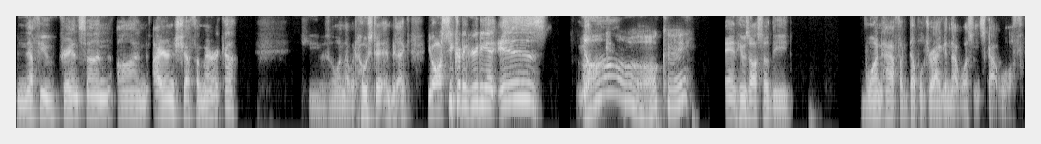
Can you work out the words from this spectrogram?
nephew, grandson on Iron Chef America. He was the one that would host it and be like, Your secret ingredient is milk. Oh, okay. And he was also the one half of Double Dragon that wasn't Scott Wolf.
